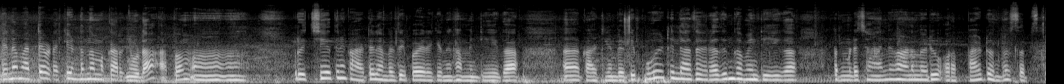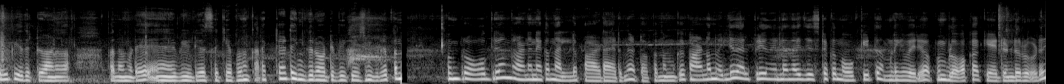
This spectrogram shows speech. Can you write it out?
പിന്നെ മറ്റെവിടൊക്കെ ഉണ്ടെന്ന് നമുക്ക് അറിഞ്ഞുകൂടാ അപ്പം വൃശ്ചികത്തിന് കാട്ടിലമ്പലത്തിൽ പോയിരിക്കുന്ന കമന്റ് ചെയ്യുക. കാട്ടിലമ്പലത്തിൽ പോയിട്ടില്ലാത്തവർ അതും കമന്റ് ചെയ്യുക. അപ്പം നമ്മുടെ ചാനൽ കാണുന്നൊരു ഉറപ്പായിട്ടും ഒന്ന് സബ്സ്ക്രൈബ് ചെയ്തിട്ട് കാണുക. അപ്പം നമ്മുടെ വീഡിയോസൊക്കെ അപ്പം കറക്റ്റായിട്ട് എനിക്ക് നോട്ടിഫിക്കേഷൻ വരും. അപ്പം അപ്പം പ്രോഗ്രാം കാണാനൊക്കെ നല്ല പാടായിരുന്നു കേട്ടോ. അപ്പം നമുക്ക് കാണാൻ വലിയ താല്പര്യമൊന്നുമില്ല എന്നാൽ ജസ്റ്റ് ഒക്കെ നോക്കിയിട്ട് നമ്മളിങ്ങനെ വരും. അപ്പം ബ്ലോക്കൊക്കെ ആയിട്ടുണ്ട്. റോഡ്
